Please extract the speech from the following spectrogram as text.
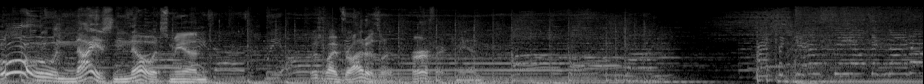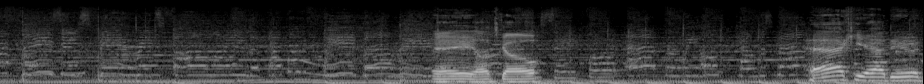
Ooh, nice notes, man. Those vibratos are perfect, man. Hey, let's go. Heck yeah, dude.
